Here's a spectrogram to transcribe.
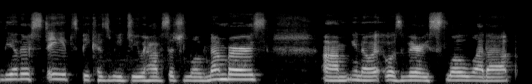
the other states because we do have such low numbers. Um, you know, it was a very slow let up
